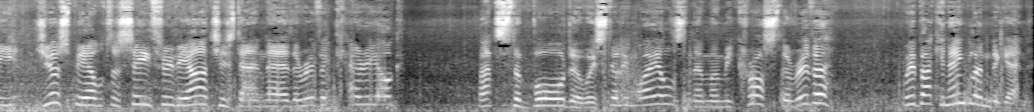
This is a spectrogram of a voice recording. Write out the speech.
may just be able to see through the arches down there the River Ceiriog. That's the border. We're still in Wales, and then when we cross the river, we're back in England again.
